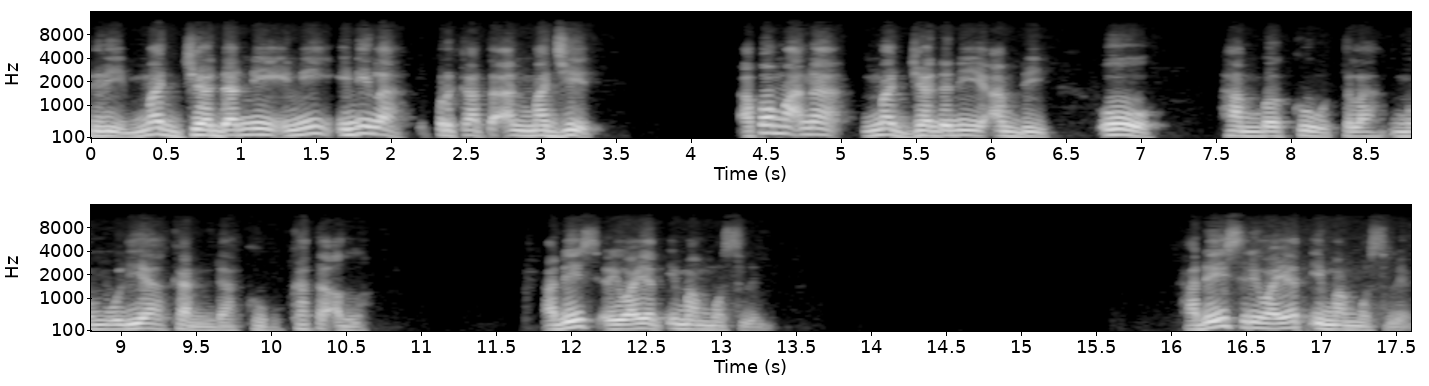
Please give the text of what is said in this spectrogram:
Jadi majjadani ini inilah perkataan majid. Apa makna majjadani abdi? Oh hambaku telah memuliakan daku kata Allah. Hadis riwayat Imam Muslim. Hadis riwayat Imam Muslim.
